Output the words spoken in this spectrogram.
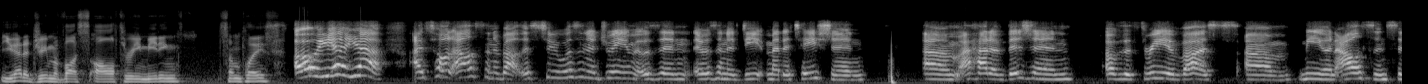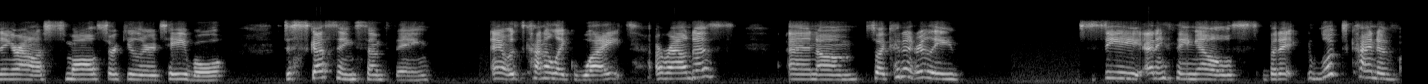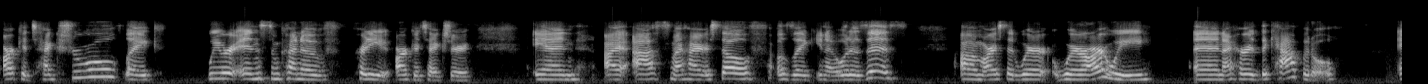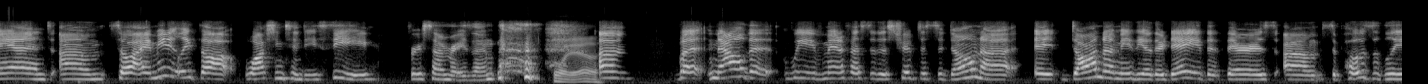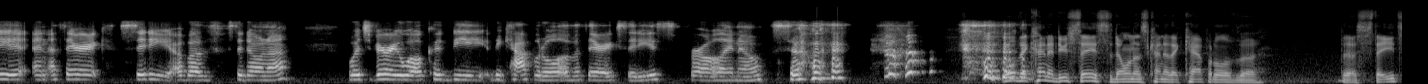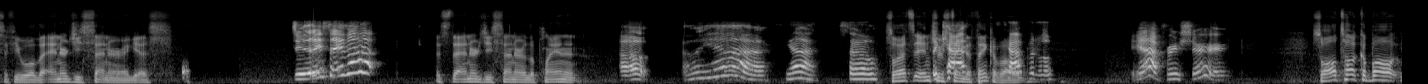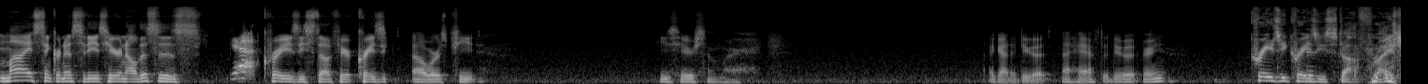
you had a dream of us all three meeting someplace. Oh yeah, yeah. I told Allison about this too. It wasn't a dream. It was in it was in a deep meditation. Um, I had a vision of the three of us, um, me you and Allison, sitting around a small circular table, discussing something, and it was kind of like white around us, and um, so I couldn't really see anything else, but it looked kind of architectural, like we were in some kind of pretty architecture. And I asked my higher self, I was like, you know, what is this? Um, or I said, where where are we? And I heard the capital. And um, so I immediately thought Washington D.C. for some reason. Oh yeah. Um, but now that we've manifested this trip to Sedona, it dawned on me the other day that there's um, supposedly an etheric city above Sedona, which very well could be the capital of etheric cities, for all I know. So, well, they kind of do say Sedona is kind of the capital of the the states, if you will, the energy center, I guess. do they say that? It's the energy center of the planet. Oh, oh yeah, yeah. So So that's interesting cap- to think about. Capital. Yeah, for sure. So I'll talk about my synchronicities here. Now this is Yeah. crazy stuff here. Crazy. Oh, where's Pete? He's here somewhere. I got to do it. I have to do it, right? Crazy, crazy stuff, right?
